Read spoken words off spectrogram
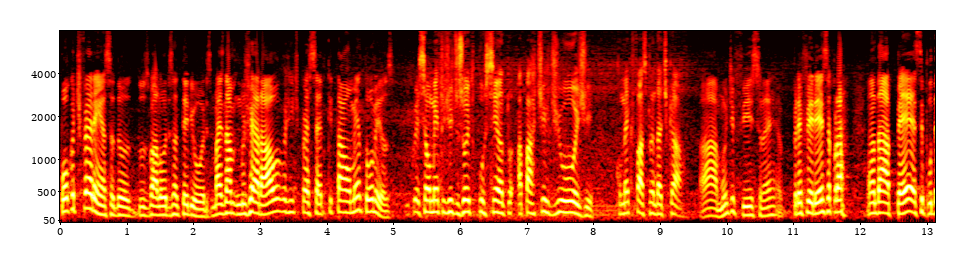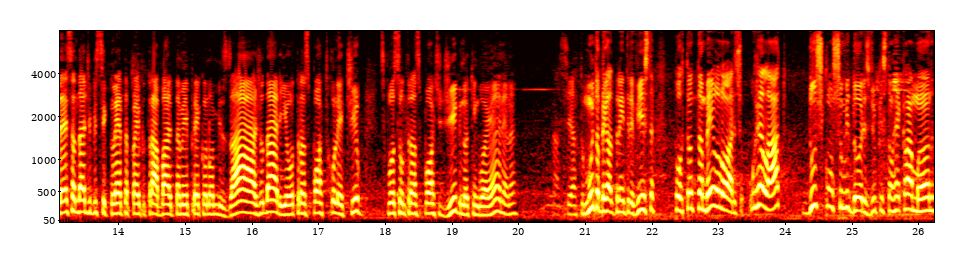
pouca diferença do, dos valores anteriores. Mas na, no geral a gente percebe que tá, aumentou mesmo. E com esse aumento de 18% a partir de hoje, como é que faz para andar de carro? Ah, muito difícil, né? Preferência para andar a pé, se pudesse andar de bicicleta para ir para o trabalho também para economizar, ajudaria. O transporte coletivo, se fosse um transporte digno aqui em Goiânia, né? Tá certo. Muito obrigado pela entrevista. Portanto, também, ô Lores, o relato dos consumidores, viu, que estão reclamando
